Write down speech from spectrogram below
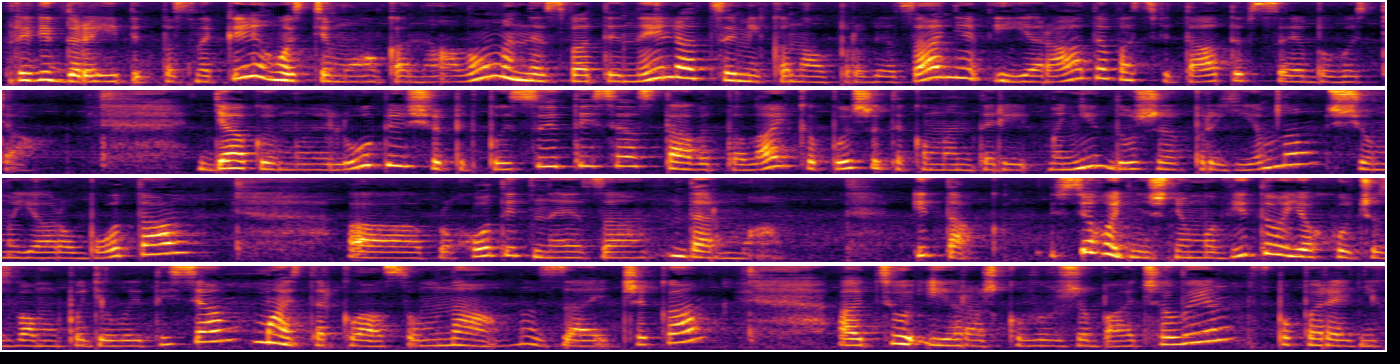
Привіт, дорогі підписники, гості мого каналу. Мене звати Неля, це мій канал про в'язання і я рада вас вітати в себе в гостях. Дякую, мої любі, що підписуєтеся, ставите лайки, пишете коментарі. Мені дуже приємно, що моя робота а, проходить не задарма. І так, в сьогоднішньому відео я хочу з вами поділитися майстер-класом на зайчика. Цю іграшку ви вже бачили в попередніх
